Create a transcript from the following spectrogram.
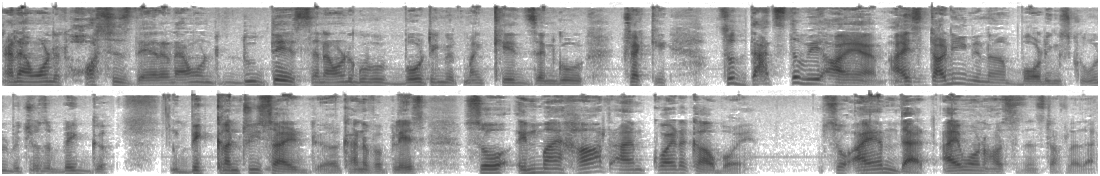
And I wanted horses there, and I wanted to do this, and I wanted to go boating with my kids and go trekking. So that's the way I am. I studied in a boarding school, which was a big, big countryside uh, kind of a place. So in my heart, I'm quite a cowboy. So I am that. I want horses and stuff like that,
